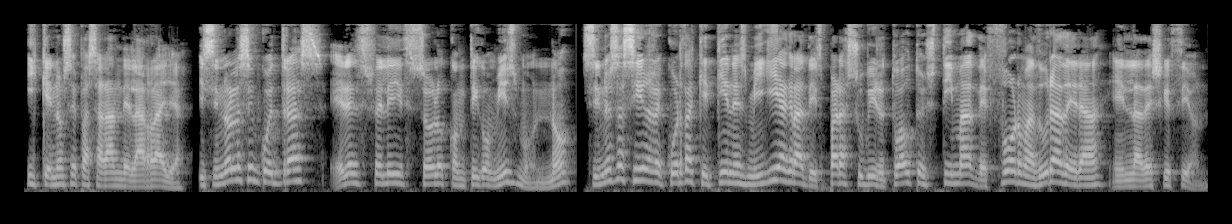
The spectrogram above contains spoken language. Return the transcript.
y que no se pasarán de la raya. Y si no los encuentras, eres feliz solo contigo mismo, ¿no? Si no es así, recuerda que tienes mi guía gratis para subir tu autoestima de forma duradera en la descripción.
